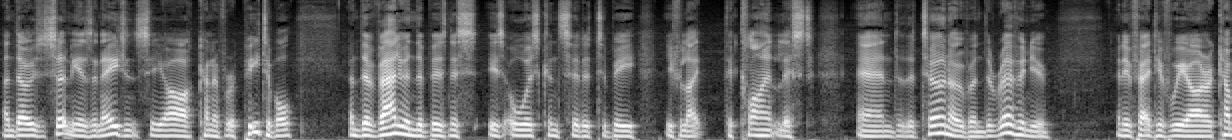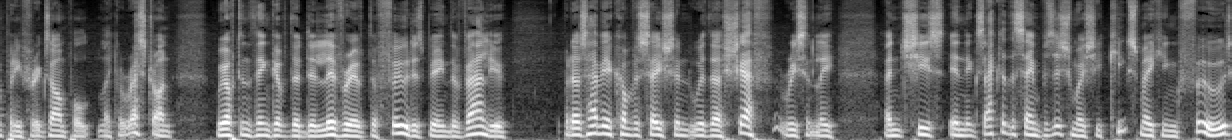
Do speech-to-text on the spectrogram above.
and those certainly as an agency are kind of repeatable and the value in the business is always considered to be, if you like, the client list and the turnover and the revenue. And in fact, if we are a company, for example, like a restaurant, we often think of the delivery of the food as being the value. But I was having a conversation with a chef recently, and she's in exactly the same position where she keeps making food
